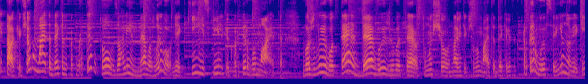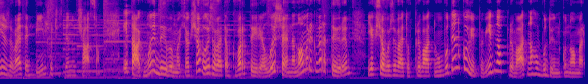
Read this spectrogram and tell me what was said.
І так, якщо ви маєте декілька квартир, то взагалі не важливо, які скільки квартир ви маєте. Важливо те, де ви живете, тому що навіть якщо ви маєте декілька квартир, ви все рівно в якій живете більшу частину часу. І так, ми дивимося, якщо ви живете в квартирі лише на номер квартири, якщо ви живете в приватному будинку, відповідно приватного будинку номер.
